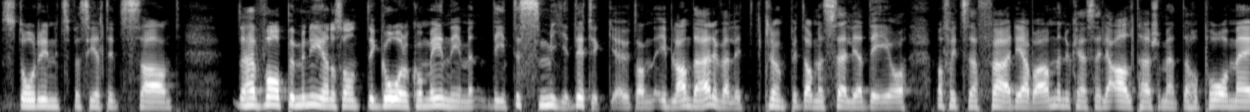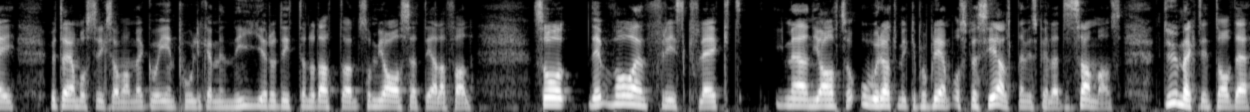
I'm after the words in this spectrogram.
Storyn är inte speciellt intressant det här vapenmenyn och sånt, det går att komma in i men det är inte smidigt tycker jag. Utan ibland är det väldigt klumpigt ja, men sälja det och man får inte så här färdiga bara, men nu kan jag sälja allt här som jag inte har på mig. Utan jag måste liksom ja, men gå in på olika menyer och ditten och dattan som jag har sett i alla fall. Så det var en frisk fläkt men jag har haft så oerhört mycket problem och speciellt när vi spelade tillsammans. Du märkte inte av det.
